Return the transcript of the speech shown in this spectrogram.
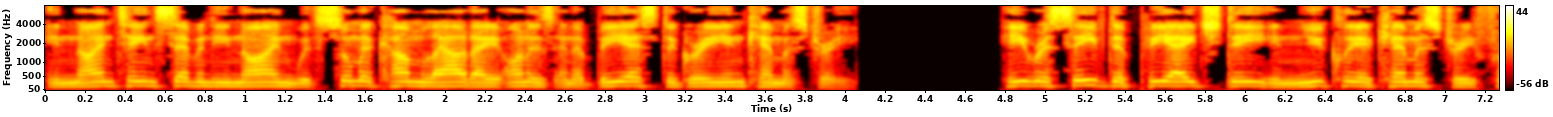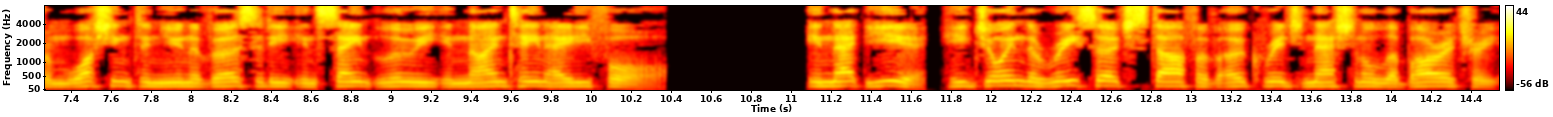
in 1979 with summa cum laude honors and a B.S. degree in chemistry. He received a Ph.D. in nuclear chemistry from Washington University in St. Louis in 1984. In that year, he joined the research staff of Oak Ridge National Laboratory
